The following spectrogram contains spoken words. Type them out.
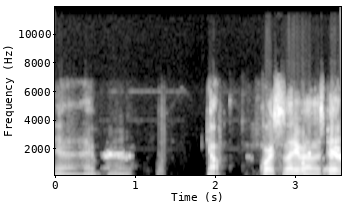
Yeah, I, uh, yeah. Of course, it's not even on this page.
